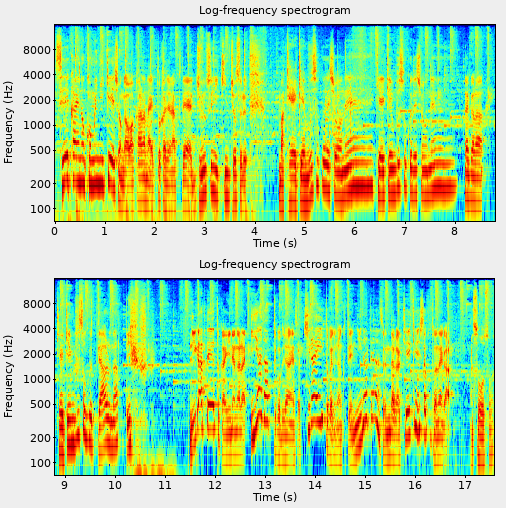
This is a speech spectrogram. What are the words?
正解のコミュニケーションがわからないとかじゃなくて純粋に緊張する。まあ経験不足でしょうね。経験不足でしょうね。だから経験不足ってあるなっていう苦手とか言いながら嫌だってことじゃないですよ。嫌いとかじゃなくて苦手なんですよ。ねだから経験したことないから。そうそう。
